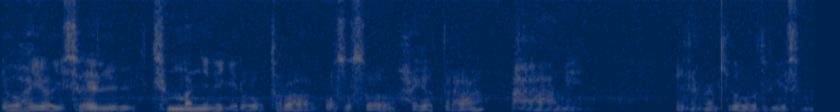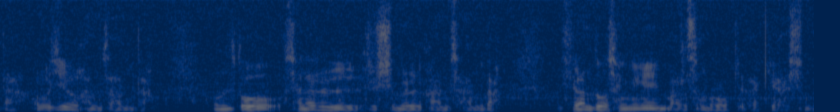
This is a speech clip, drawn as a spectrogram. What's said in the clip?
여호와여 이스라엘 천만인에게로 돌아오소서 하였더라. 아멘. 네, 잠깐 기도드리겠습니다. 아버지여 감사합니다. 오늘 또 새날을 주심을 감사합니다. 이 시간도 생명의 말씀으로 깨닫게 하시며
